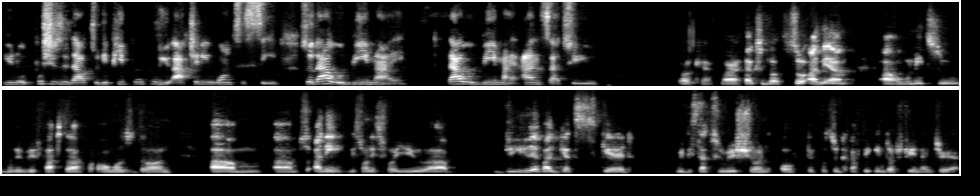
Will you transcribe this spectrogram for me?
you know, pushes it out to the people who you actually want to see. So that would be my, that would be my answer to you. Okay. All right. Thanks a lot. So Anny, um, uh, we need to move a bit faster. We're almost done. Um, um, so Anny, this one is for you. Uh, do you ever get scared with the saturation of the photography industry in Nigeria?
